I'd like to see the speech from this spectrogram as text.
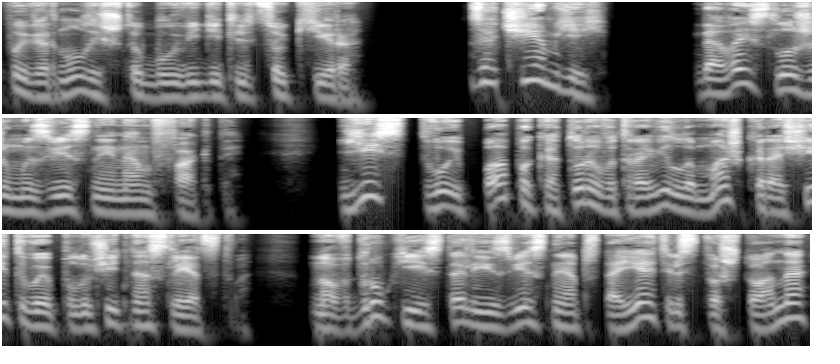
повернулась, чтобы увидеть лицо Кира. «Зачем ей?» «Давай сложим известные нам факты. Есть твой папа, которого травила Машка, рассчитывая получить наследство. Но вдруг ей стали известны обстоятельства, что она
